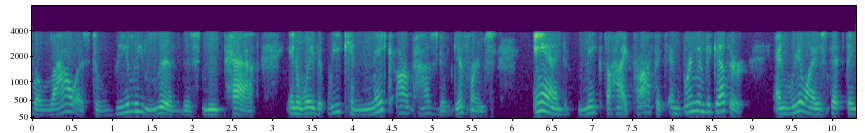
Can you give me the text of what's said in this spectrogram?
to allow us to really live this new path in a way that we can make our positive difference and make the high profits and bring them together and realize that they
